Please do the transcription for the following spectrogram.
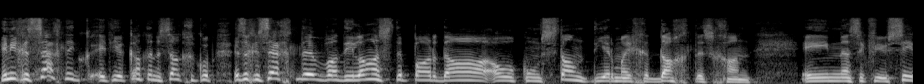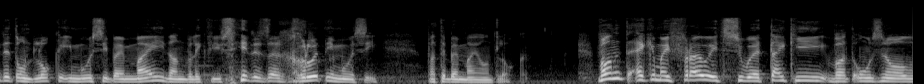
En die gesegde het jy 'n kat in 'n sak gekoop is 'n gesegde wat die laaste paar dae al konstant deur my gedagtes gaan. En as ek vir jou sê dit ontlok 'n emosie by my, dan wil ek vir jou sê dis 'n groot emosie wat dit by my ontlok. Want ek en my vrou het so 'n tydjie wat ons nou al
